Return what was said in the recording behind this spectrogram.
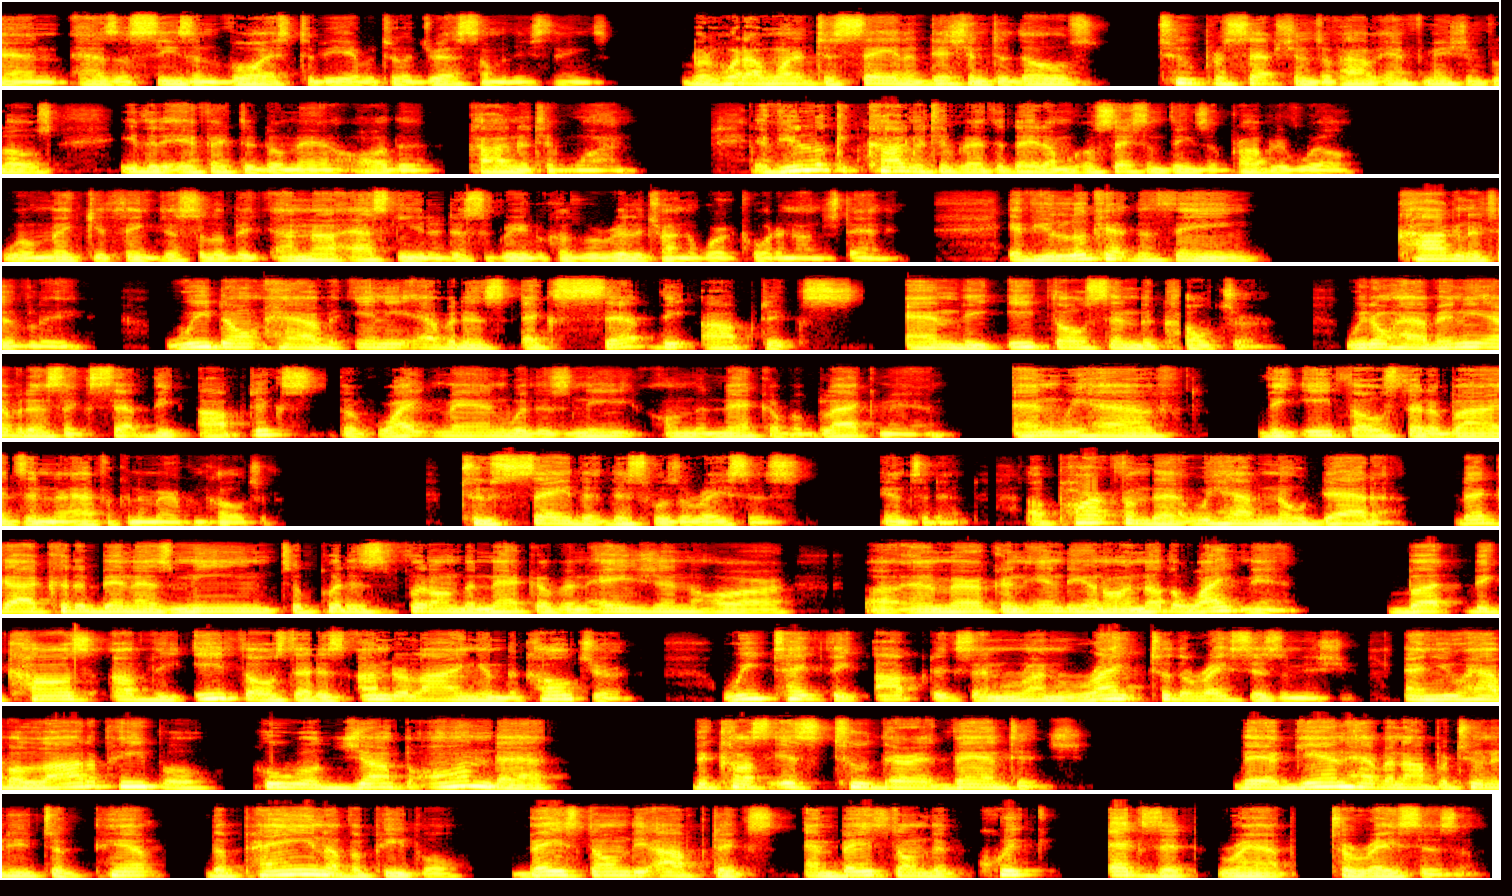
and has a seasoned voice to be able to address some of these things. But what I wanted to say, in addition to those two perceptions of how information flows, either the affective domain or the cognitive one, if you look at cognitively at the data, I'm going to say some things that probably will will make you think just a little bit. I'm not asking you to disagree because we're really trying to work toward an understanding. If you look at the thing cognitively, we don't have any evidence except the optics and the ethos in the culture we don't have any evidence except the optics, the white man with his knee on the neck of a black man, and we have the ethos that abides in the African American culture to say that this was a racist incident. Apart from that, we have no data. That guy could have been as mean to put his foot on the neck of an Asian or uh, an American Indian or another white man. But because of the ethos that is underlying in the culture, we take the optics and run right to the racism issue. And you have a lot of people who will jump on that because it's to their advantage. They again have an opportunity to pimp the pain of a people based on the optics and based on the quick exit ramp to racism.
